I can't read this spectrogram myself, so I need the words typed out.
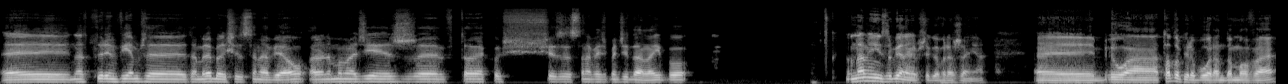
e, nad którym wiem, że tam Rebel się zastanawiał, ale no mam nadzieję, że w to jakoś się zastanawiać będzie dalej, bo no na mnie nie zrobiło najlepszego wrażenia. E, Była, to dopiero było randomowe,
